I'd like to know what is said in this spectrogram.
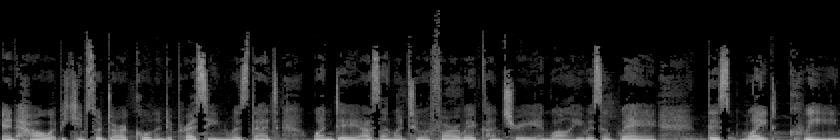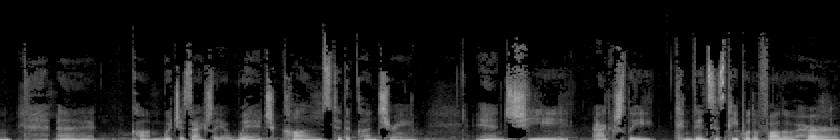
And how it became so dark, cold, and depressing was that one day Aslan went to a faraway country, and while he was away, this white queen uh, come, which is actually a witch, comes to the country, and she actually convinces people to follow her,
